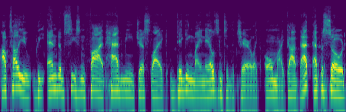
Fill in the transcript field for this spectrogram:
I'll tell you, the end of season five had me just like digging my nails into the chair. Like, oh my god, that episode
